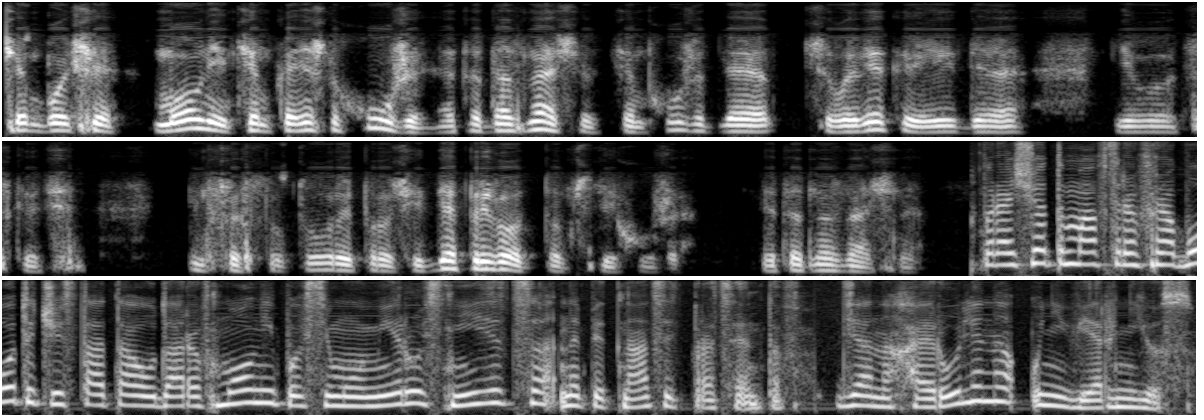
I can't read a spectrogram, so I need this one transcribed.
чем больше молний, тем, конечно, хуже. Это однозначно, тем хуже для человека и для его, так сказать, инфраструктуры и прочее. Для природы в том числе хуже. Это однозначно. По расчетам авторов работы, частота ударов молний по всему миру снизится на 15%. Диана Хайрулина, Универньюз.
